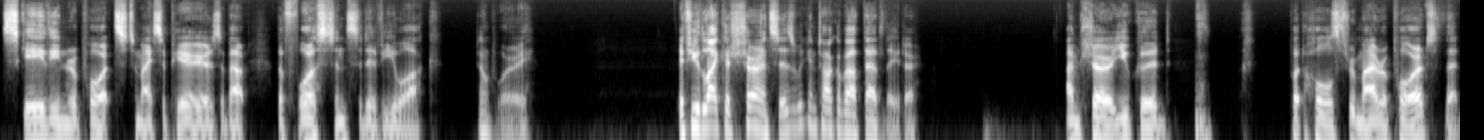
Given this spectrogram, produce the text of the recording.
scathing reports to my superiors about the force-sensitive Ewok. Don't worry. If you'd like assurances, we can talk about that later. I'm sure you could put holes through my report that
